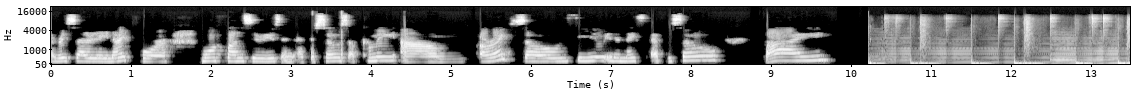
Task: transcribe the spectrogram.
every Saturday night for more fun series and episodes upcoming. Um, all right. So see you in the next episode. Bye. Thank you.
